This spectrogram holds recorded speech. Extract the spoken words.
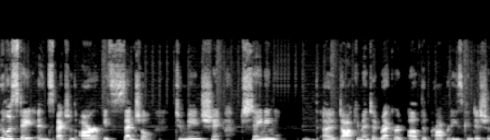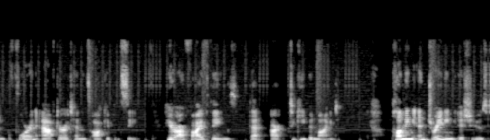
Real estate inspections are essential to maintaining a documented record of the property's condition before and after a tenant's occupancy. Here are five things that are to keep in mind. Plumbing and draining issues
